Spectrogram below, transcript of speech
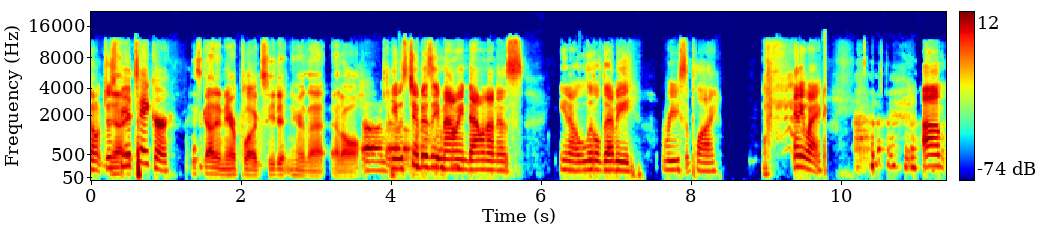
Don't just be a taker. He's got in earplugs. He didn't hear that at all. oh no He was too busy mowing down on his, you know, little Debbie resupply. Anyway, um,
